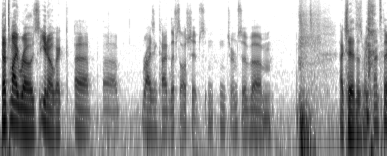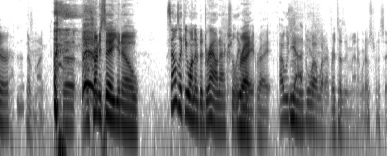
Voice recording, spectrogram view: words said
that's my rose. You know, like uh, uh, rising tide lifts all ships in, in terms of. Um, actually, that doesn't make sense there. Never mind. The, I was trying to say, you know, Sounds like you want him to drown, actually. right, right. I was, Yeah, well, yeah. whatever. It doesn't matter what I was trying to say.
